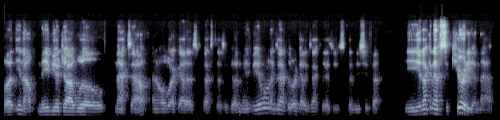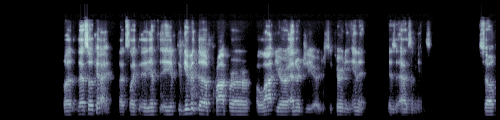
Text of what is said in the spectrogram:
but you know maybe your job will max out and it will work out as best as it could. Maybe it won't exactly work out exactly as you as you see fit. You're not going to have security in that, but that's okay. That's like you have, to, you have to give it the proper allot your energy or your security in it is as a means. So,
